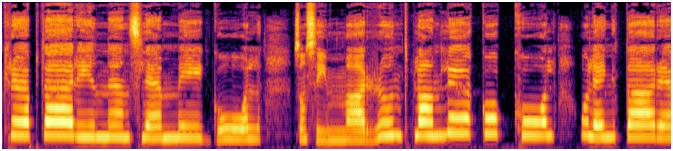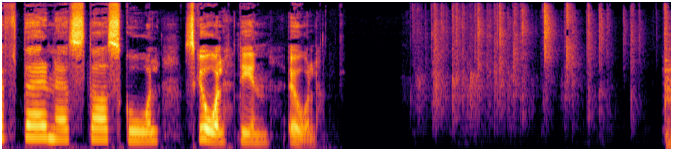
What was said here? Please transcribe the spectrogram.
kröp där in en slemmig gål som simmar runt bland lök och kål och längtar efter nästa skål. Skål din ål! Du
